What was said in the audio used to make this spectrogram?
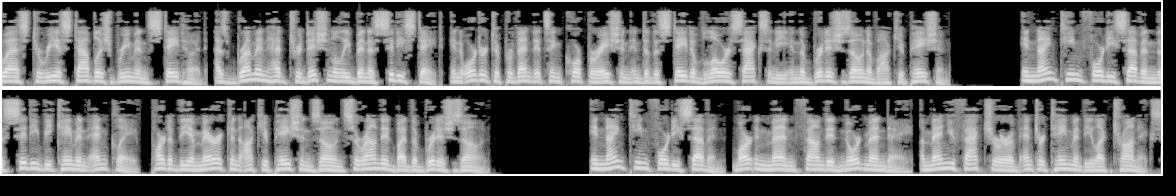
US to re-establish Bremen's statehood, as Bremen had traditionally been a city-state, in order to prevent its incorporation into the state of Lower Saxony in the British zone of occupation. In 1947 the city became an enclave, part of the American occupation zone surrounded by the British zone. In 1947, Martin Mende founded Nordmende, a manufacturer of entertainment electronics.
